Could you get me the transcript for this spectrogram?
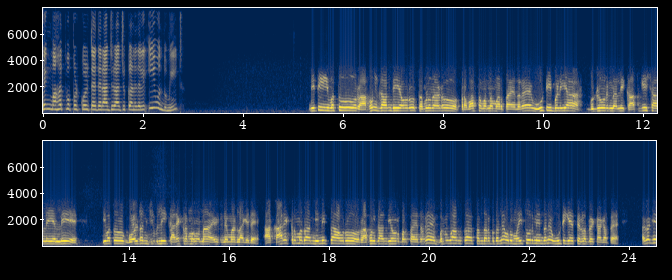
ಹೆಂಗ್ ಮಹತ್ವ ಪಡ್ಕೊಳ್ತಾ ಇದೆ ರಾಜ್ಯ ರಾಜಕಾರಣದಲ್ಲಿ ಈ ಒಂದು ಮೀಟ್ ನಿತಿ, ಇವತ್ತು ರಾಹುಲ್ ಗಾಂಧಿ ಅವರು ತಮಿಳುನಾಡು ಪ್ರವಾಸವನ್ನ ಮಾಡ್ತಾ ಇದ್ದಾರೆ. ಊಟಿ ಬಳಿಯ ಗುಡ್ಲೂರಿನಲ್ಲಿ ಖಾಸಗಿ ಶಾಲೆಯಲ್ಲಿ ಇವತ್ತು ಗೋಲ್ಡನ್ ಜುಬ್ಲಿ ಕಾರ್ಯಕ್ರಮವನ್ನ ಆಯೋಜನೆ ಮಾಡಲಾಗಿದೆ. ಆ ಕಾರ್ಯಕ್ರಮದ ನಿಮಿತ್ತ ಅವರು ರಾಹುಲ್ ಗಾಂಧಿ ಅವರು ಬರ್ತಾ ಇದ್ದಾರೆ. ಬರುವಂತ ಸಂದರ್ಭದಲ್ಲಿ ಅವರು ಮೈಸೂರಿನಿಂದಲೇ ಊಟಿಗೆ ತೆರಳಬೇಕಾಗತ್ತೆ. ಹಾಗಾಗಿ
